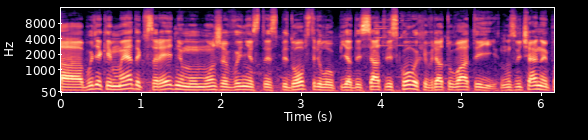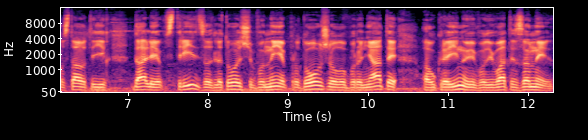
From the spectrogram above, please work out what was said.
е, будь-який медик в середньому може винести з під обстрілу 50 військових і врятувати їх. Ну звичайно, і поставити їх далі в стрій для того, щоб вони продовжували обороняти е, Україну і воювати за нею.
